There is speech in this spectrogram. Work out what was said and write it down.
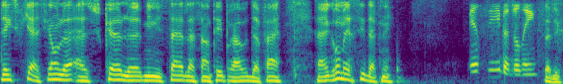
d'explication à ce que le ministère de la Santé pourra de faire. Un gros merci, Daphné. Merci, bonne journée. Salut.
